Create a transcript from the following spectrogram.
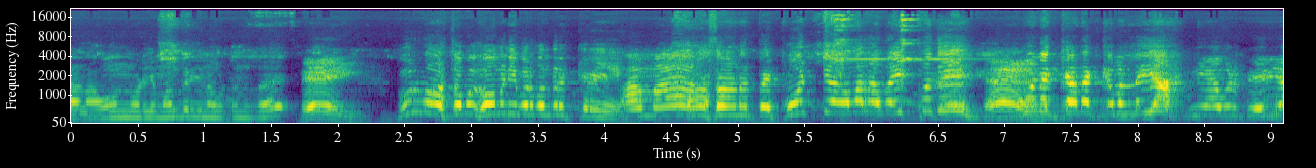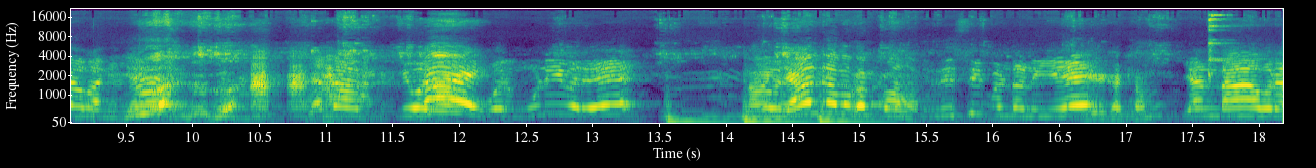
நான் உன்னுடைய மந்திரி நான் விட்டுனது. டேய் துர்வாச மகோமணிவர் வந்திருக்கிறேன். ஆமா. பாசானத்தை போட்டு அமர வைப்பது. உனக்கு அடக்கமில்லையா? நீ அவரு பெரியாவா நீ? ஒரு- முனிவரு. நான் ஏன்ற முகக்கோலம் ரிஷி நீயே இருக்கட்டும். ஏண்டா ஒரு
